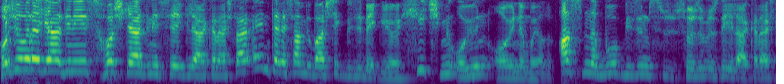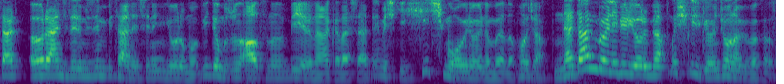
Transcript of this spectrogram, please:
Hocalara geldiniz, hoş geldiniz sevgili arkadaşlar. Enteresan bir başlık bizi bekliyor. Hiç mi oyun oynamayalım? Aslında bu bizim sö- sözümüz değil arkadaşlar. Öğrencilerimizin bir tanesinin yorumu. Videomuzun altının bir yerine arkadaşlar demiş ki hiç mi oyun oynamayalım hocam? Neden böyle bir yorum yapmış? İlk önce ona bir bakalım.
